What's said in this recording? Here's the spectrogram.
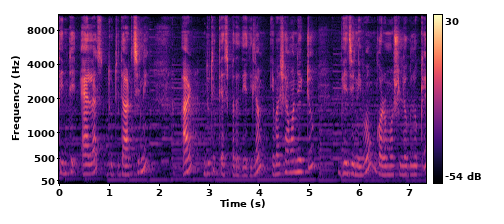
তিনটি এলাচ, দুটি দারচিনি আর দুটি তেজপাতা দিয়ে দিলাম। এবার সামান্য একটু ভেজে নিব গরম মশলাগুলোকে।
